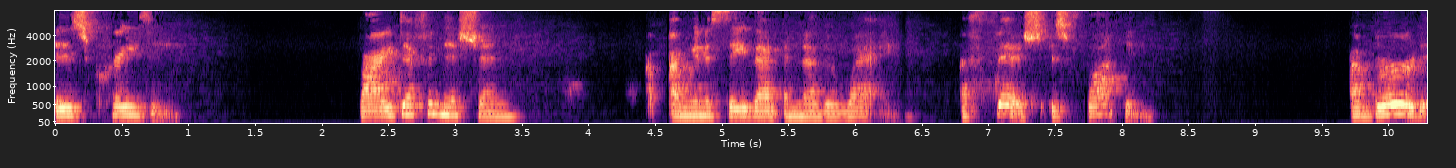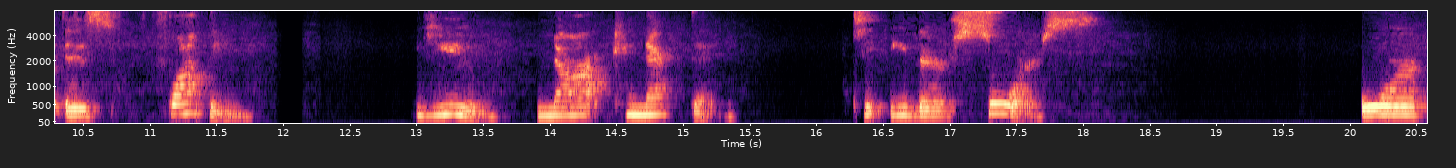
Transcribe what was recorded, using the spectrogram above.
is crazy. By definition, I'm going to say that another way a fish is flopping. A bird is flopping. You not connected to either source or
